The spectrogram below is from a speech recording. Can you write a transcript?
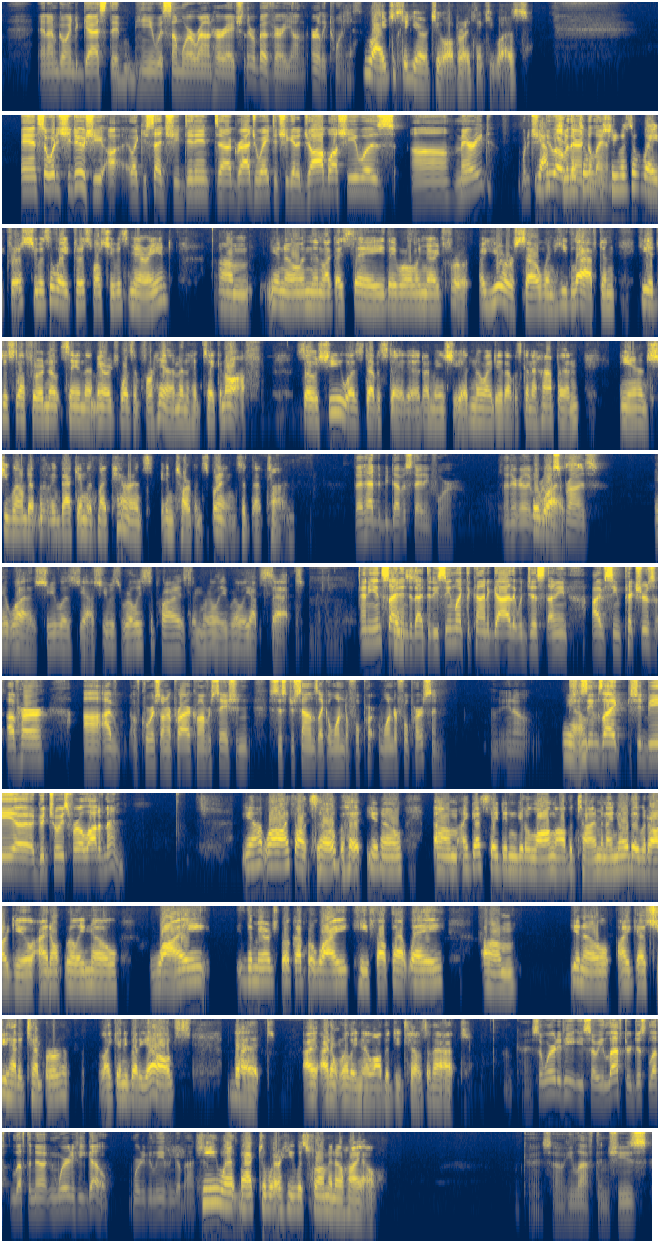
and I'm going to guess that Mhm. he was somewhere around her age. So they were both very young, early twenties. Right, just a year or two older, I think he was. And so, what did she do? She, uh, like you said, she didn't uh, graduate. Did she get a job while she was uh, married? What did she do over there was in a, Deland? She was a waitress. She was a waitress while she was married. Um, you know, and then like I say, they were only married for a year or so when he left, and he had just left her a note saying that marriage wasn't for him and had taken off. So she was devastated. I mean, she had no idea that was going to happen. And she wound up moving back in with my parents in Tarpon Springs at that time. that had to be devastating for her. That really, It really was. A surprise. It was. She was, yeah, she was really surprised and really, really upset. Any insight into that? Did he seem like the kind of guy that would just? I mean, I've seen pictures of her. Uh, I've, of course, on our prior conversation, sister sounds like a wonderful, per- wonderful person. You know, Yeah. she seems like she'd be a, a good choice for a lot of men. Yeah, well, I thought so, but you know, um, I guess they didn't get along all the time, and I know they would argue. I don't really know why the marriage broke up or why he felt that way. Um, you know, I guess she had a temper like anybody else, but I I don't really know all the details of that. Okay, so where did he? So he left, or just left left the note, and where did he go? Where did he leave and go back? to? He went back to where he was from in Ohio. Okay, so he left, and she's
